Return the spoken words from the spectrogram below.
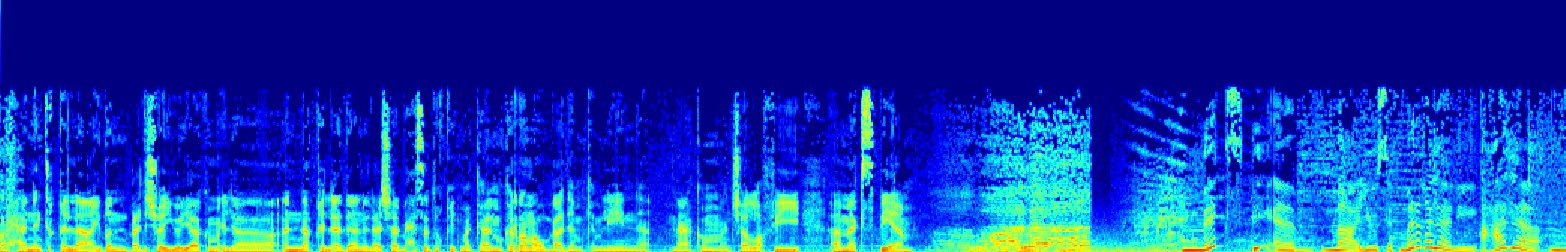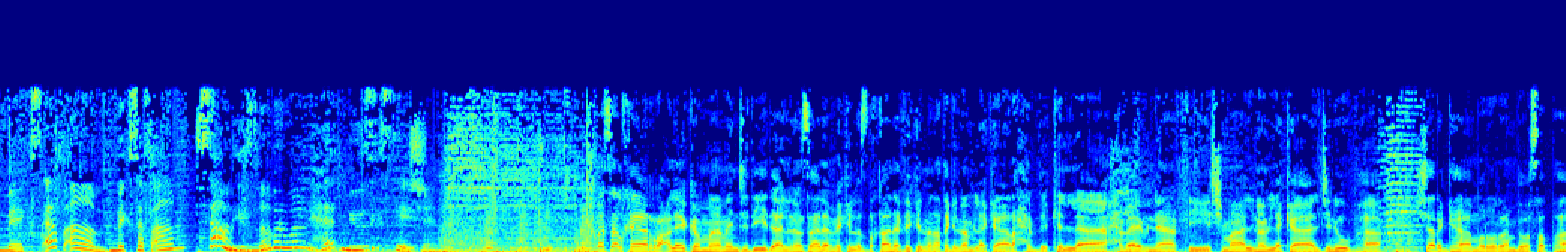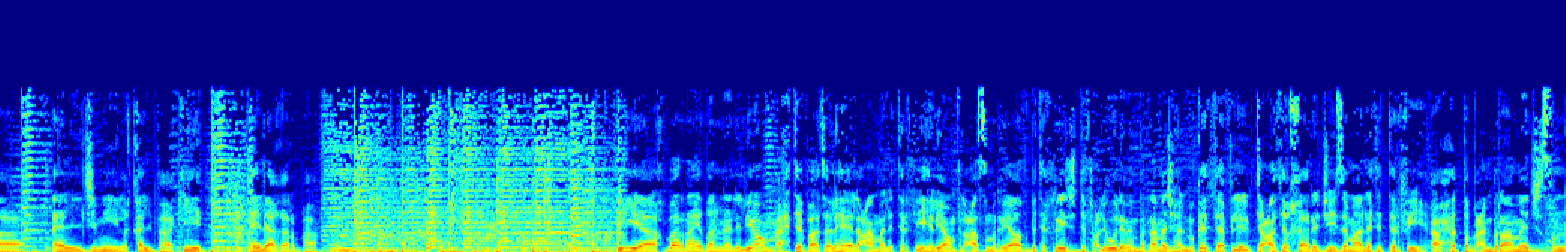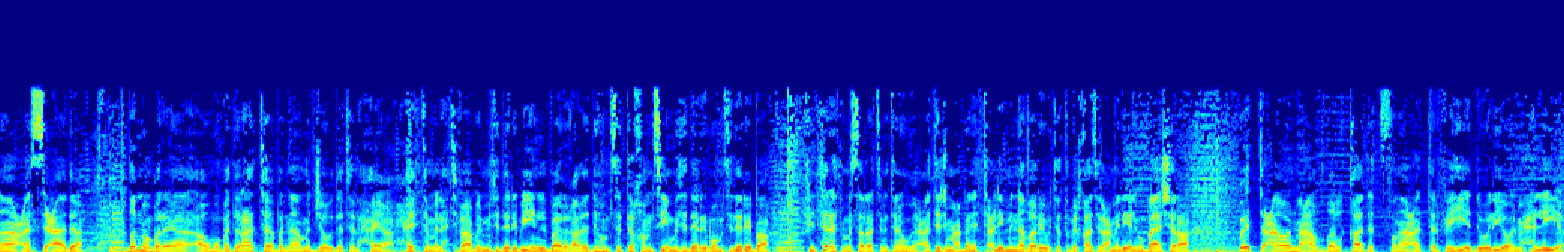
راح ننتقل أيضا بعد شوي وياكم إلى النقل أذان العشاء بحسب توقيت مكة المكرمة وبعدها مكملين معكم إن شاء الله في Mix FM. Mix FM مع يوسف مرغلاني على Mix FM. Mix FM Saudi's number 1 hit music station مساء الخير عليكم من جديد أهلا وسهلا بكل أصدقائنا في كل مناطق المملكة. رحب بكل حبايبنا في شمال المملكة جنوبها شرقها مرورا بوسطها الجميل قلبها أكيد إلى غربها. في أخبارنا أيضا لليوم. احتفت الهيئة العامة للترفيه اليوم في العاصمة الرياض بتخريج الدفعه الأولى من برنامجها المكثف للابتعاث الخارجي. زمالة الترفيه أحد طبعا برامج صناع السعادة ضمن مباريات أو مبادرات برنامج جودة الحياة حيث تم الاحتفاء بالمتدربين البالغ عددهم 56 متدرب ومتدربة في ثلاث مسارات متنوعة. تجمع بين التعليم النظري والتطبيقات العملية المباشرة. بالتعاون مع أفضل قادة الصناعة الترفيهية الدولية والمحلية.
